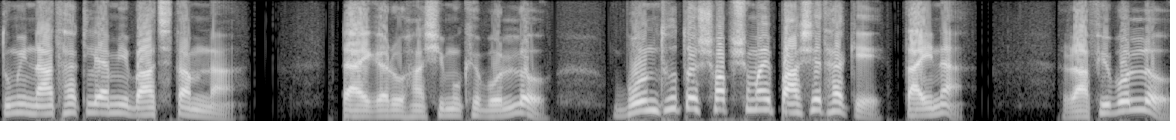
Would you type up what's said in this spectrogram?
তুমি না থাকলে আমি বাঁচতাম না। টাইগারু হাসি মুখে বলল, বন্ধু তো সবসময় পাশে থাকে, তাই না? রাফি বলল,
